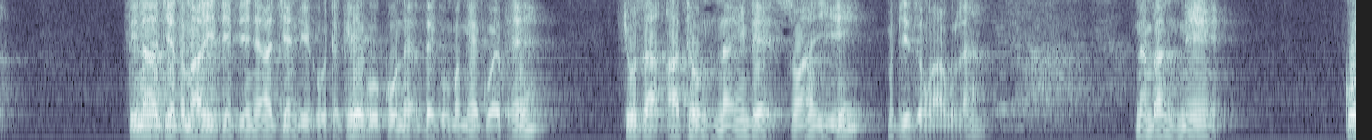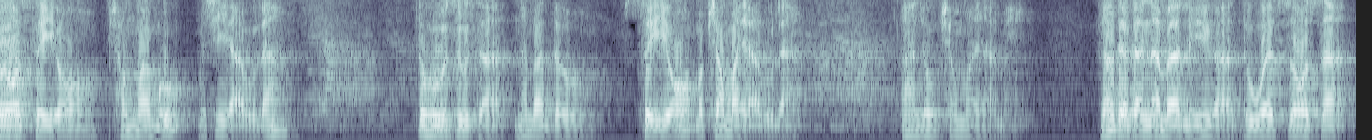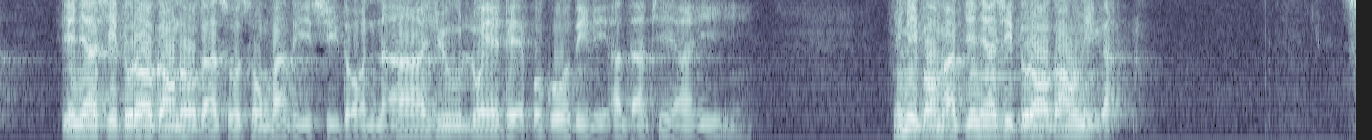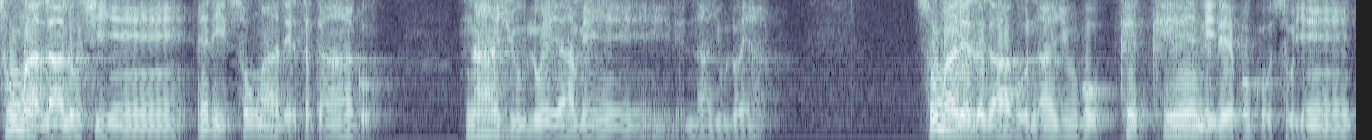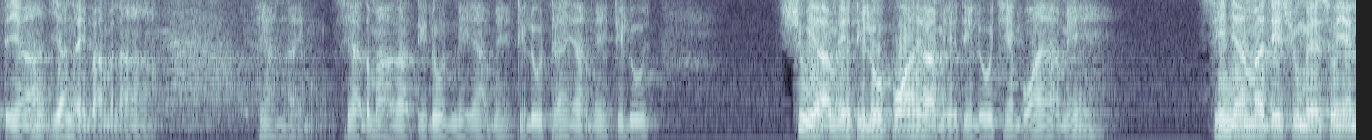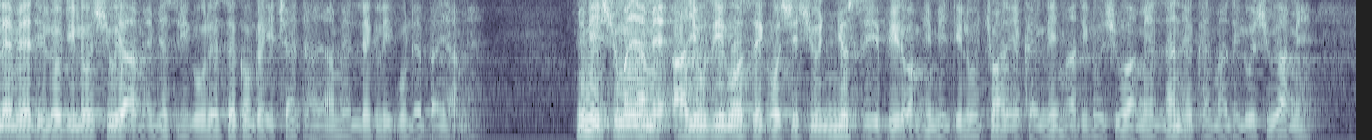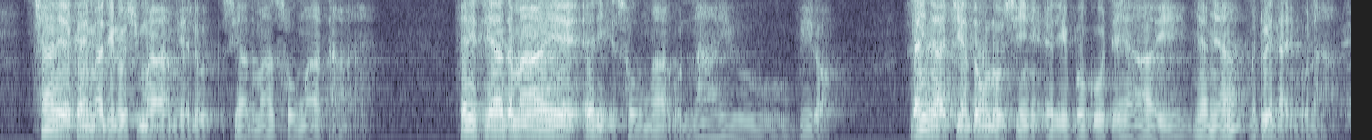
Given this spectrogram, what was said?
သီလအကျင့်တမာရီအကျင့်ပညာအကျင့်တွေကိုတကယ်ကိုကိုယ်နဲ့အသက်ကိုမငဲကွက်ပဲကြိုးစားအားထုတ်နိုင်တဲ့စွမ်းရည် မပြည့်စုံပါဘူးလားနံပါတ်2ကိုယ်ရောစိတ်ရောဖြောင့်မတ်မှုမရှိရဘူးလားသူဟုစုစနံပါတ်3စိတ်ရောမဖြောင့်မရဘူးလားအလုံးဖြောင့်မရမယ်နောက်တကနံပါတ်4ကသူဝစောစပညာရှိသူတော်ကောင်းတို့ကဆိုဆုံးမသည်ရှိတော်နာယူလွယ်တဲ့ပုဂ္ဂိုလ်သည်လေအတ္တဖြစ်ရ၏မိမိပေါ်မှာပညာရှိသူတော်ကောင်းတွေက ဆုံးမလာလို့ရှိရင်အဲ့ဒီဆုံးမတဲ့စကားကိုနာယူလွယ်ရမယ်တဲ့နာယူလွယ်ရဆုံးမတဲ့စကားကိုနာယူဖို့ခက်ခဲနေတဲ့ပုဂ္ဂိုလ်ဆိုရင်တရားရနိုင်ပါမလားရနိုင်ဘူးဆရာသမားကဒီလိုနေရမယ်ဒီလိုတန်းရမယ်ဒီလိုရှုရမယ်ဒီလိုပွားရမယ်ဒီလိုကျင့်ပွားရမယ် ဈဉ္ညာမတ်တွေရှုမယ်ဆိုရင်လည်းပဲဒီလိုဒီလိုရှုရမယ်မျက်စိကိုလည်းစက်ကုံတရီချထားရမယ်လက်ကလေးကိုလည်းပတ်ရမယ်မိမိရှုမရမယ့်အာယုံစီကိုစိတ်ကိုရှေ့ရှုညွတ်စေပြီးတော့မိမိဒီလိုကြွတဲ့အခိုင်လေးမှာဒီလိုရှုရမယ်လမ်းတဲ့အခိုင်မှာဒီလိုရှုရမယ်ချတဲ့အခိုင်မှာဒီလိုရှုမှရမယ်လို့ဆရာသမားဆုံးမထားတယ်အဲ့ဒီဆရာသမားရဲ့အဲ့ဒီဆုံးမကိုနာယူပြီးတော့လိုက်နာကျင့်သုံးလို့ရှိရင်အဲ့ဒီပုဂ္ဂိုလ်တရားကြီးမြန်မြန်မတွေ့နိုင်ဘူးလား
